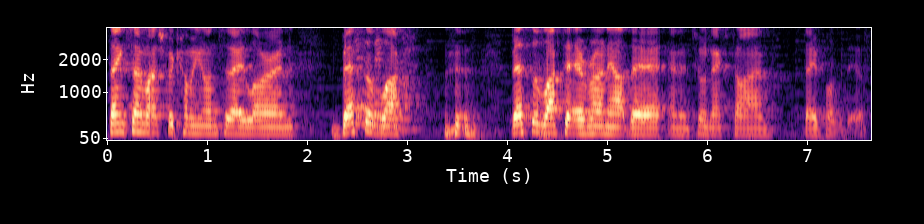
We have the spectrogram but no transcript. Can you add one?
thanks so much for coming on today, Lauren. Best yeah, of luck. Best of luck to everyone out there. And until next time, stay positive.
